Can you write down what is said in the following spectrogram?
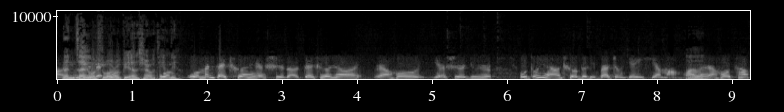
那你再给我说说别的事儿，我听听。我我们在车上也是的，在车上，然后也是，就是我总想让车子里边整洁一些嘛。完了，嗯然后他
